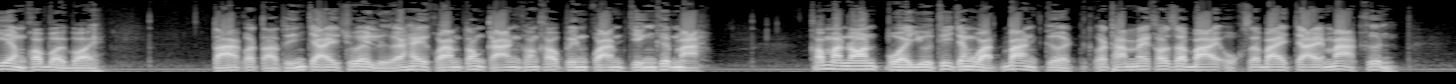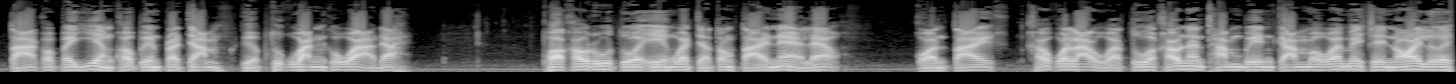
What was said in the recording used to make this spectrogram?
เยี่ยมเขาบ่อยๆ ตาก็ตัดสินใจช่วยเหลือให้ความต้องการของเขาเป็นความจริงขึ้นมาเขามานอนป่วยอยู่ที่จังหวัดบ้านเกิด ก็ทำให้เขาสบายอกสบายใจมากขึ้น ตาก็ไปเยี่ยมเขาเป็นประจำเกือบทุกวันก็ว่าได้ พอเขารู้ตัวเองว่าจะต้องตายแน่แล้ว ก่อนตายเขาก็เล่าว่าตัวเขานั้นทำเวรกรรมเอาไว้ไม่ใช่น้อยเลย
